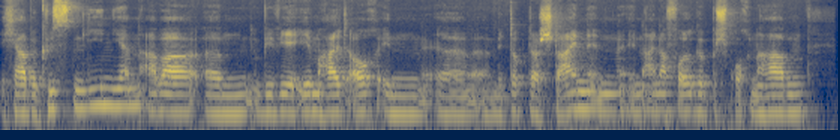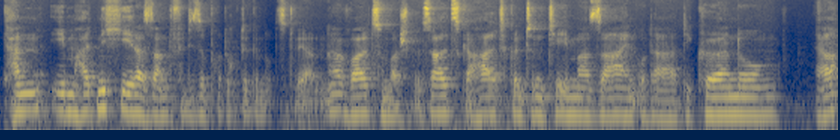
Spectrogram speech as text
ich habe Küstenlinien, aber ähm, wie wir eben halt auch in, äh, mit Dr. Stein in, in einer Folge besprochen haben, kann eben halt nicht jeder Sand für diese Produkte genutzt werden, ne? weil zum Beispiel Salzgehalt könnte ein Thema sein oder die Körnung. Ja,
